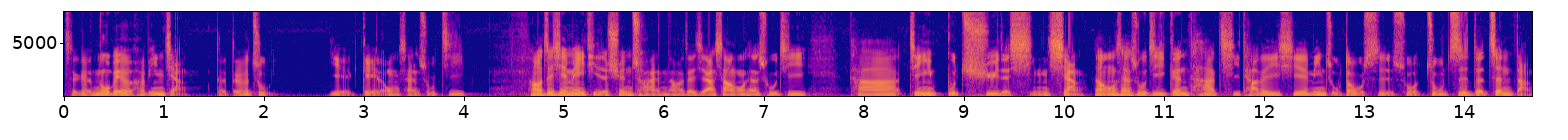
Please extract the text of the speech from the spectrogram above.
这个诺贝尔和平奖的得主也给了翁山书记。然后这些媒体的宣传，然后再加上翁山书记他坚毅不屈的形象，让翁山书记跟他其他的一些民主斗士所组织的政党，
